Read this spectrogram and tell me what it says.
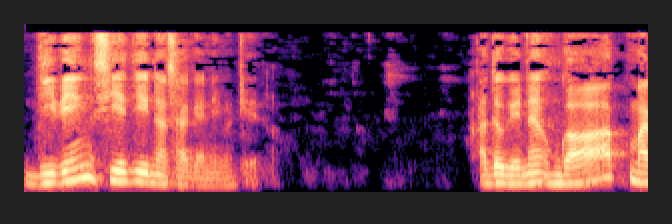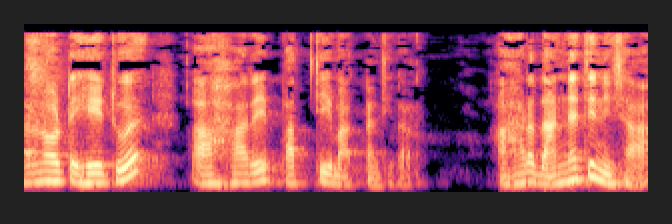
දිවෙන් සියදී නස ගැනීම කියලා. අදගෙන හුඟක් මරණ වලට හේතුව ආහාරයේ පත්‍යමක් නැතිකම. ආහාර දන්නේ නැති නිසා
